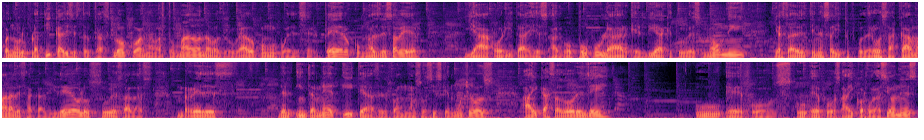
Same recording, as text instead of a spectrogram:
cuando lo platica dice, estás loco, andabas tomado, andabas drogado, ¿cómo puede ser? Pero como has de saber, ya ahorita es algo popular, el día que tú ves un ovni, ya sabes, tienes ahí tu poderosa cámara, le sacas video, lo subes a las redes del internet y te haces famoso. Así es que muchos hay cazadores de UFOs. UFOs, hay corporaciones,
